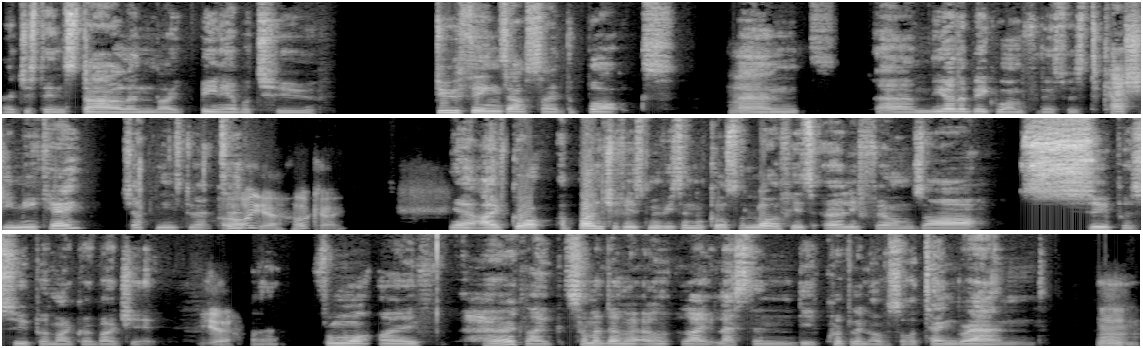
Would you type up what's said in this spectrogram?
Uh, just in style and like being able to do things outside the box. Mm-hmm. And um, the other big one for this was Takashi Miike, Japanese director. Oh yeah, okay. Yeah, I've got a bunch of his movies, and of course, a lot of his early films are super, super micro budget. Yeah. From what I've heard, like some of them are like less than the equivalent of sort of 10 grand. Mm.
